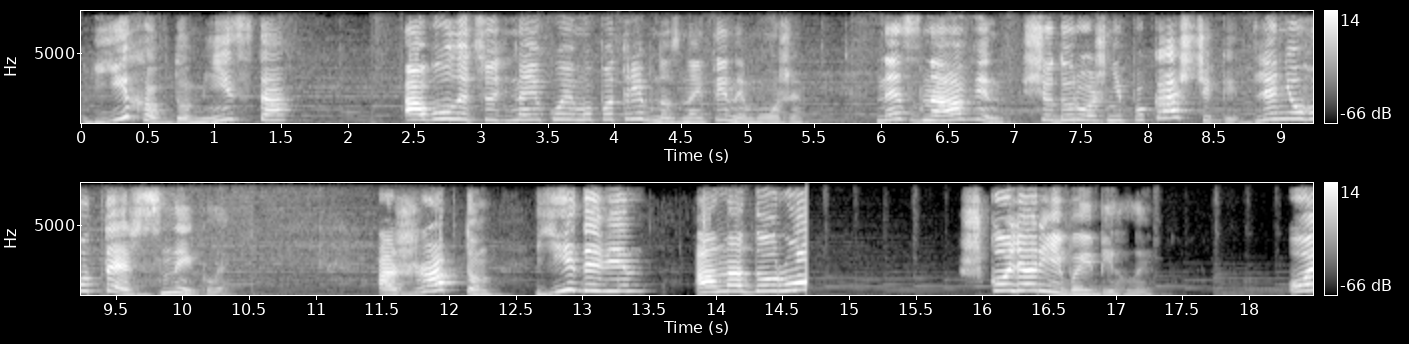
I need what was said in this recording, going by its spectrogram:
В'їхав до міста, а вулицю, на яку йому потрібно, знайти не може. Не знав він, що дорожні показчики для нього теж зникли. Аж раптом їде він, а на дорогу школярі вибігли. Ой,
